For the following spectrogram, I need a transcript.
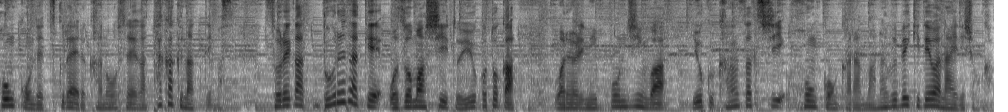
香港で作られる可能性が高くなっています。それがどれだけおぞましいということか我々日本人はよく観察し香港から学ぶべきではないでしょうか。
